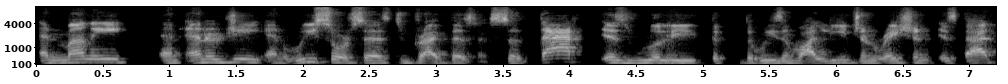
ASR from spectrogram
and money and energy and resources to drive business. So that is really the, the reason why lead generation is bad.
